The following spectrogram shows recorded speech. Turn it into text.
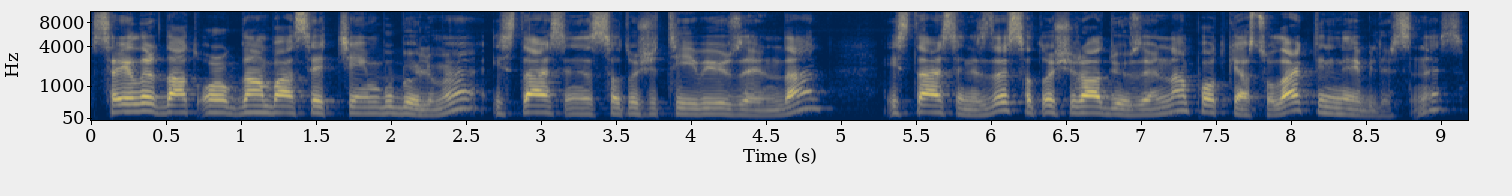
Sailor.org'dan bahsedeceğim bu bölümü isterseniz Satoshi TV üzerinden, isterseniz de Satoshi Radyo üzerinden podcast olarak dinleyebilirsiniz.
